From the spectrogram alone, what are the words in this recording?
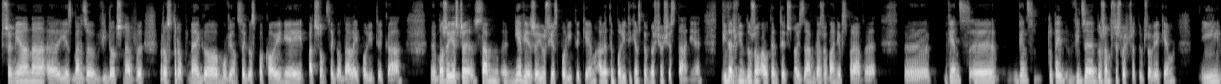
Przemiana e, jest bardzo widoczna w roztropnego, mówiącego spokojniej, patrzącego dalej polityka. E, może jeszcze sam nie wie, że już jest politykiem, ale tym politykiem z pewnością się stanie. Widać w nim dużą autentyczność, zaangażowanie w sprawę. Więc, więc tutaj widzę dużą przyszłość przed tym człowiekiem i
